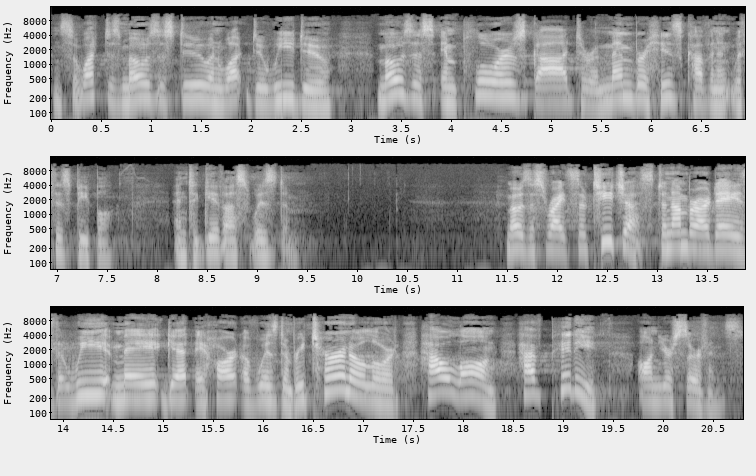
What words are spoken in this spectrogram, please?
And so, what does Moses do and what do we do? Moses implores God to remember his covenant with his people and to give us wisdom. Moses writes, So teach us to number our days that we may get a heart of wisdom. Return, O Lord. How long? Have pity on your servants.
